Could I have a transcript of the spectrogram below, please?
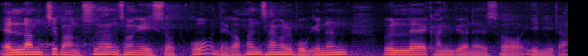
엘람 지방 수산성에 있었고 내가 환상을 보기는 을레 강변에서이니라.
